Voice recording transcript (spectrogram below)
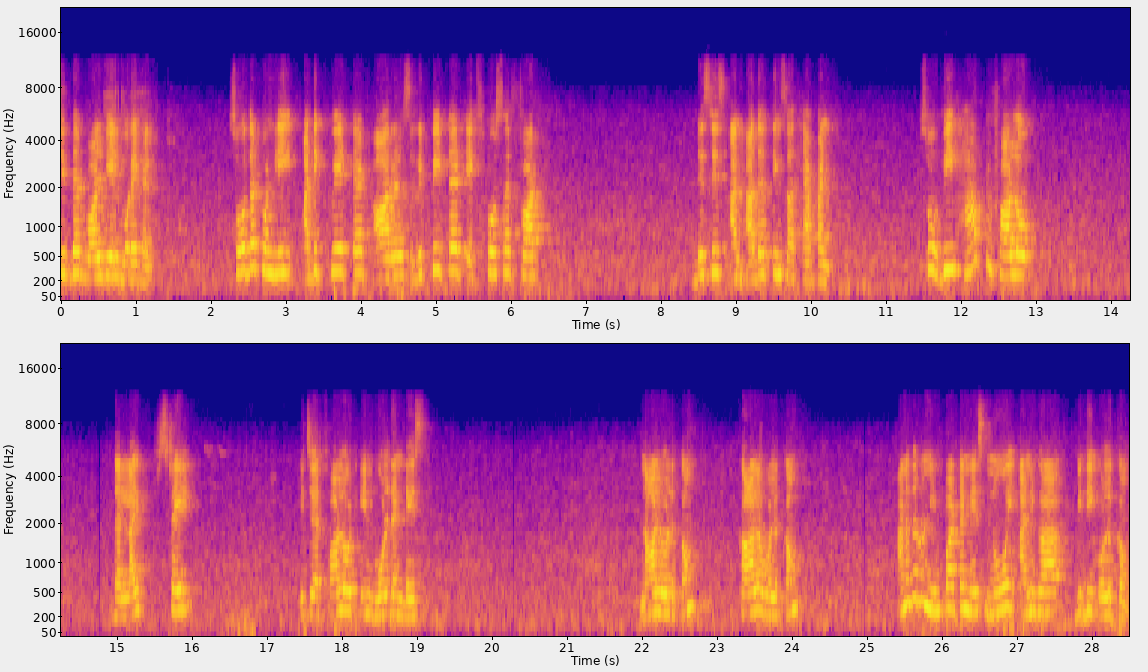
சித்தர் வாழ்வியல் முறைகள் so that only adequate or else repeated exposure for disease and other things are happened so we have to follow the lifestyle which are followed in olden days. நாள் ஒழுக்கம் கால ஒழுக்கம் another one important is நோய் அணுகா விதி ஒழுக்கம்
